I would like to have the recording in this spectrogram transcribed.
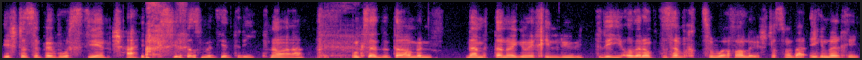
ist das eine bewusste Entscheidung, dass man die reingenommen hat? Und gesagt hat, ah, wir nehmen da noch irgendwelche Leute rein, oder ob das einfach Zufall ist, dass man da irgendwelche,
